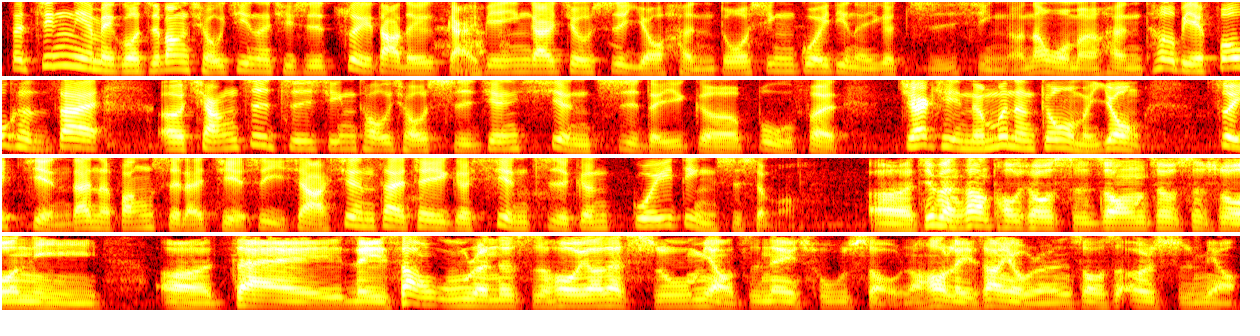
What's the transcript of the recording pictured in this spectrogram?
在今年美国职棒球季呢，其实最大的一个改变，应该就是有很多新规定的一个执行啊。那我们很特别 focus 在呃强制执行投球时间限制的一个部分。Jackie 能不能跟我们用最简单的方式来解释一下，现在这一个限制跟规定是什么？呃，基本上投球时钟就是说你。呃，在垒上无人的时候，要在十五秒之内出手；然后垒上有人的时候是二十秒。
